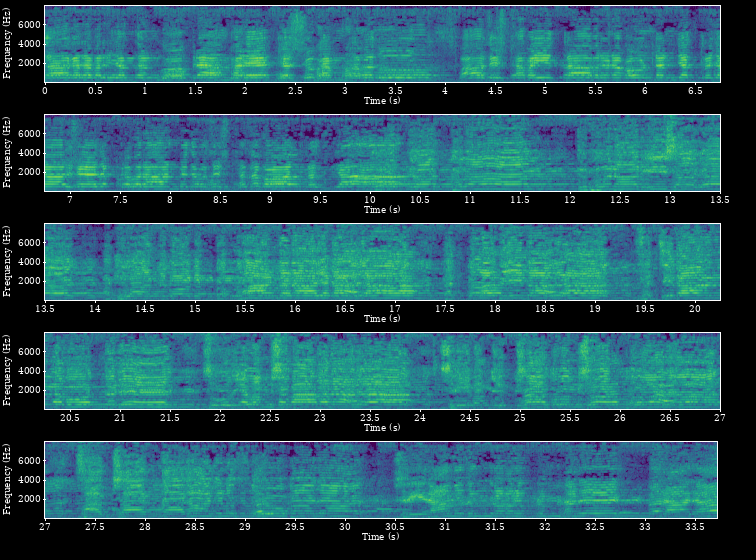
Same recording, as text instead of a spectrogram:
सागरपर्यन्तम् गोब्राह्मणेभ्यः शुभम् भवतु वासिष्ठमयित्रावरणकौण्डम् यत्र जारुषेदप्रवरान्वितवसिष्ठसगोत्रस्य गोत्रोद्भवान् त्रिभुवनाधीशाय अखिलाण्डकोटिब्रह्माण्डनायकाय तत्त्वातीताय सच्चिदानन्दमूर्तये सूर्यवंशपावनाय श्रीमद्विक्षाकुवंशोद्भवाय साक्षात् स्वरूपाय श्रीरामचन्द्रपरब्रह्मणे पराजा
